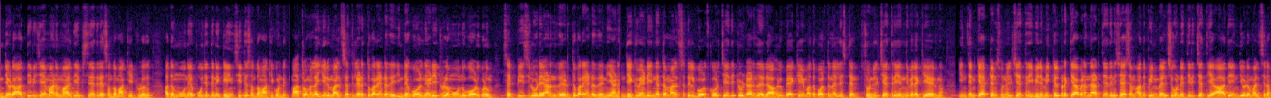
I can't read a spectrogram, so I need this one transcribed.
ഇന്ത്യയുടെ ആദ്യ വിജയമാണ് മാൽദ്വീപ്സിനെതിരെ സ്വന്തമാക്കിയിട്ടുള്ളത്. അത് മൂന്ന് പൂജ്യത്തിന് ക്ലീൻ ഷീറ്റ് സ്വന്തമാക്കിക്കൊണ്ട്. മാത്രമല്ല ഈ ഒരു മത്സരത്തിൽ എടുത്തു പറയേണ്ടത് ഇന്ത്യ ഗോൾ നേടിയിട്ടുള്ള മൂന്ന് ഗോളുകളും സെറ്റ് പീസിലൂടെയാണെന്നത് എടുത്തു പറയേണ്ടത് തന്നെയാണ്. ഇന്ത്യയ്ക്ക് വേണ്ടി ഇന്നത്തെ മത്സരത്തിൽ ഗോൾ സ്കോർ ചെയ്തിട്ടുണ്ടായിരുന്നത് രാഹുൽ ബേക്കയും അതുപോലെ തന്നെ ലിസ്റ്റൻ സുനിൽ ഛേത്രി എന്നിവരൊക്കെയായിരുന്നു. ഇന്ത്യൻ ക്യാപ്റ്റൻ സുനിൽ ഛേത്രി വിരമിക്കൽ പ്രഖ്യാപനം നടത്തിയതിനു ശേഷം അത് പിൻവലിച്ചുകൊണ്ട് തിരിച്ചെത്തിയ ആദ്യ ഇന്ത്യയുടെ മത്സരം.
